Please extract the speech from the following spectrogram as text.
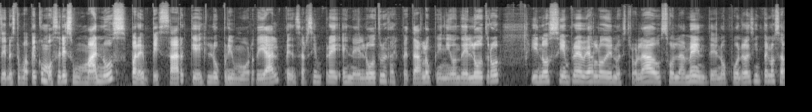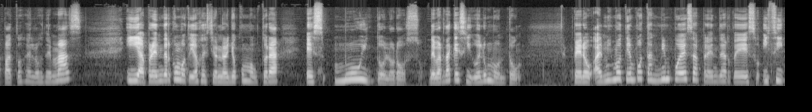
de nuestro papel como seres humanos para empezar, que es lo primordial, pensar siempre en el otro y respetar la opinión del otro y no siempre verlo de nuestro lado solamente, no poner siempre los zapatos de los demás y aprender como te digo gestionar yo como autora es muy doloroso, de verdad que sí duele un montón. Pero al mismo tiempo también puedes aprender de eso. Y si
